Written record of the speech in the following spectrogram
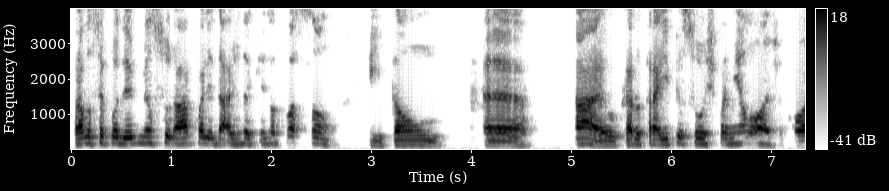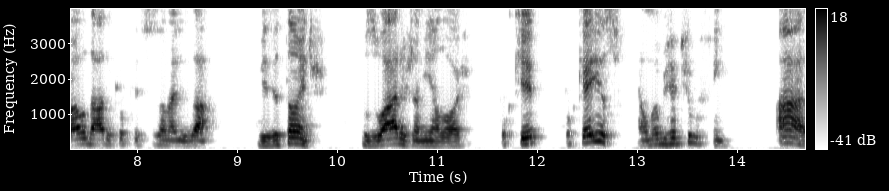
para você poder mensurar a qualidade daquela atuação. Então, é, ah, eu quero atrair pessoas para minha loja. Qual é o dado que eu preciso analisar? Visitantes, usuários da minha loja. Por quê? Porque é isso, é o meu objetivo fim. Ah,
